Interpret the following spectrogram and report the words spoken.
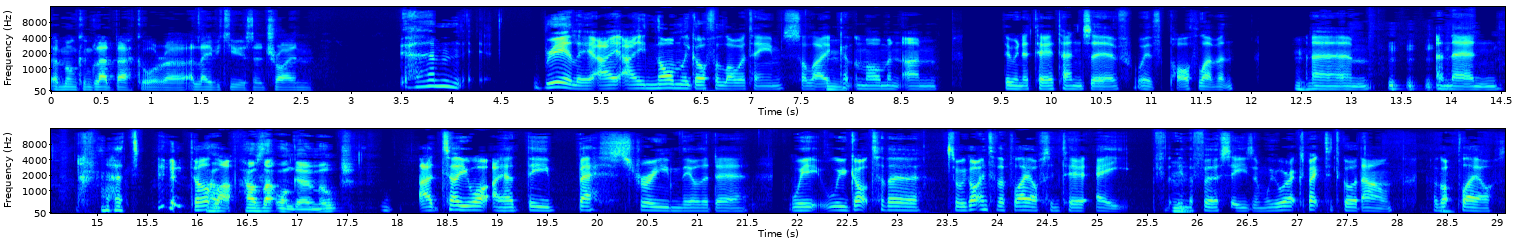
a Mönchengladbach or uh, a Leverkusen and try and Um, really, I I normally go for lower teams. So like Mm. at the moment, I'm doing a tier ten save with Porthleven. Mhm. Um, and then don't How- laugh. how's that one going, Mulch? I tell you what, I had the best stream the other day. We we got to the so we got into the playoffs in tier eight f- in Mm. the first season. We were expected to go down. I got playoffs,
